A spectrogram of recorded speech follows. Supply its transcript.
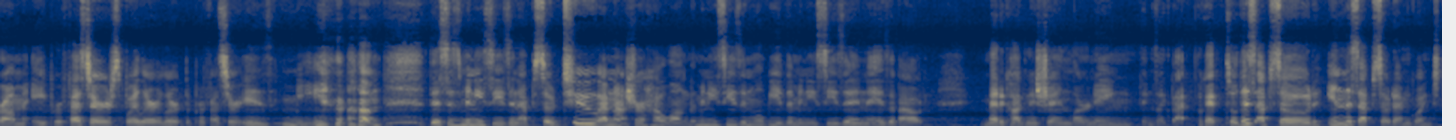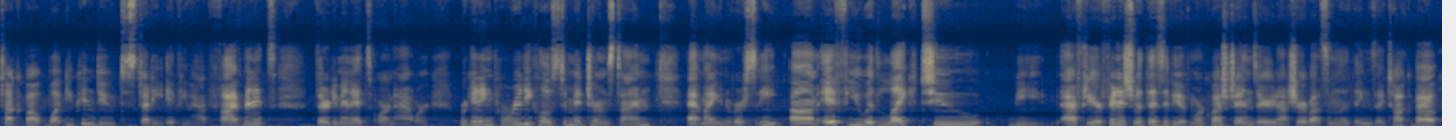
from a Professor. Spoiler alert, the professor is me. um, this is mini season episode two. I'm not sure how long the mini season will be. The mini season is about metacognition, learning, things like that. Okay, so this episode, in this episode, I'm going to talk about what you can do to study if you have five minutes, 30 minutes, or an hour. We're getting pretty close to midterms time at my university. Um, if you would like to be after you're finished with this, if you have more questions or you're not sure about some of the things I talk about,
